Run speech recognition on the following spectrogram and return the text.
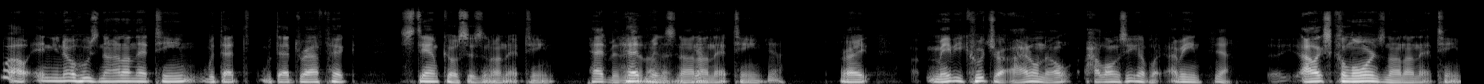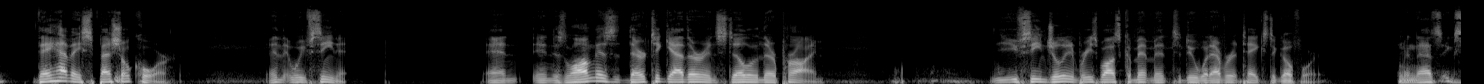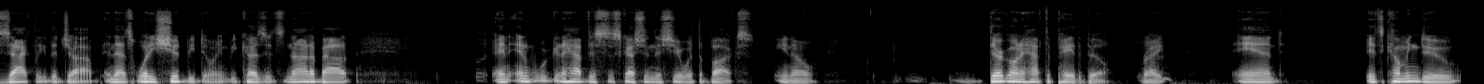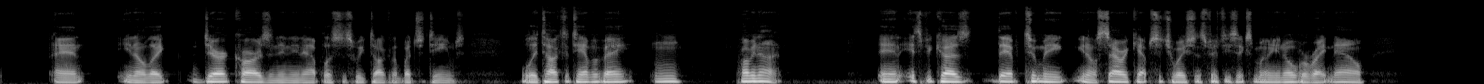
Well, and you know who's not on that team with that with that draft pick? Stamkos isn't on that team. Hedman Hedman's isn't on not that. on that team. Yeah. Right? Maybe Kuchera. I don't know. How long is he going to play? I mean, Yeah. Uh, Alex Killorn's not on that team. They have a special core, and we've seen it. And and as long as they're together and still in their prime, you've seen Julian BriseBois's commitment to do whatever it takes to go for it. I mean, that's exactly the job, and that's what he should be doing because it's not about. And and we're going to have this discussion this year with the Bucs. You know, they're going to have to pay the bill, right? And it's coming due, and you know, like Derek Carr's in Indianapolis this week talking to a bunch of teams. Will they talk to Tampa Bay? Mm, probably not. And it's because they have too many, you know, salary cap situations, fifty six million over right now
